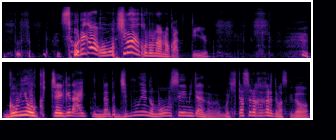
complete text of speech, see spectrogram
それが面白いことなのかっていう。ゴミを送っちゃいけないってなんか自分への猛省みたいなのがもうひたすら書かれてますけど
